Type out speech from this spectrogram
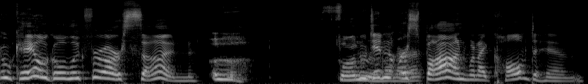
Okay, I'll go look for our son. Ugh. Fun Who didn't runner. respond when I called to him.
